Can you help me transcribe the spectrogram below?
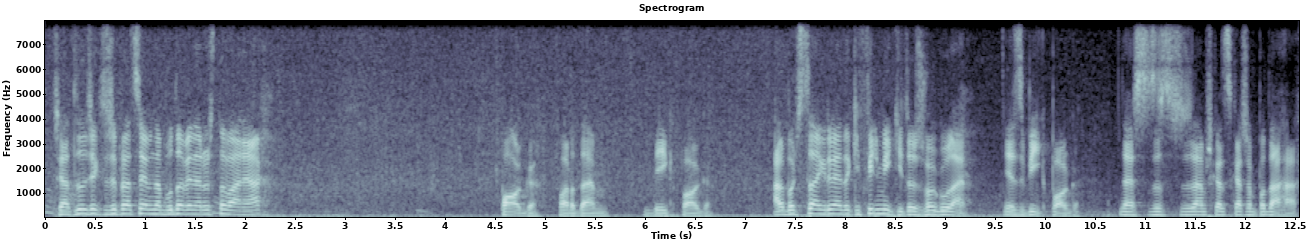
Na przykład ludzie, którzy pracują na budowie na rusztowaniach. Pog for them. Big pog. Albo ci co nagrywają takie filmiki, to już w ogóle jest big pog. Że na przykład skaczą po dachach.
